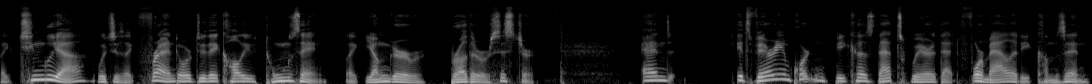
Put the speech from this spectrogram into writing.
like 친구야, which is like friend, or do they call you 동생, like younger brother or sister? And it's very important because that's where that formality comes in.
